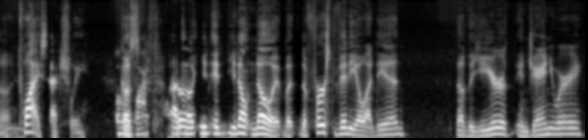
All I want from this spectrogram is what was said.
uh, twice actually. Oh, 'cause wow. I don't know, you, it, you don't know it, but the first video I did of the year in January,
